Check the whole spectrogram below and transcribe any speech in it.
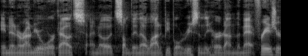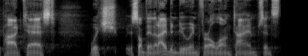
in and around your workouts. I know it's something that a lot of people recently heard on the Mat Fraser podcast, which is something that I've been doing for a long time since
